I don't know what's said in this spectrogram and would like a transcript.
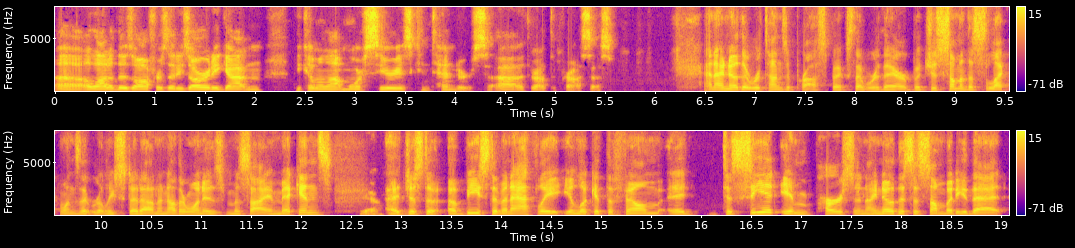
uh, a lot of those offers that he's already gotten become a lot more serious contenders uh, throughout the process. And I know there were tons of prospects that were there, but just some of the select ones that really stood out. Another one is Messiah Mickens, yeah. Uh, just a, a, beast of an athlete. You look at the film uh, to see it in person. I know this is somebody that,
